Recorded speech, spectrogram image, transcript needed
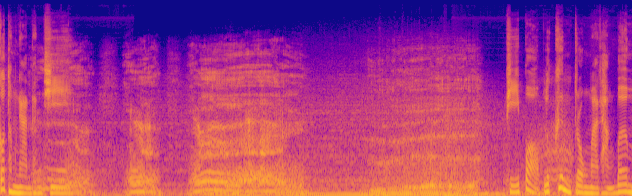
ก็ทำงานทันที ผีปอบลุกขึ้นตรงมาทางเบิ้ม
